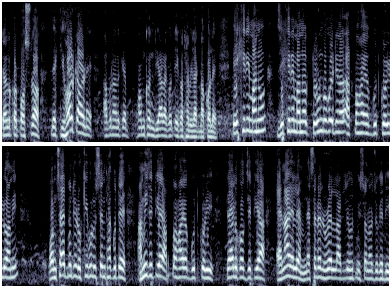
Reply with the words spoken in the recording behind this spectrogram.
তেওঁলোকৰ প্ৰশ্ন যে কিহৰ কাৰণে আপোনালোকে ফৰ্মখন দিয়াৰ আগত এই কথাবিলাক নক'লে। এইখিনি মানুহ যিখিনি মানুহক তৰুণ গগৈৰ দিনত আত্মসহায়ক গোট কৰিলোঁ আমি পঞ্চায়ত মন্ত্ৰী ৰকিবুল হুছেইন থাকোঁতে আমি যেতিয়া আত্মসহায়ক গোট কৰি তেওঁলোকক যেতিয়া N R L M national rural livelihood মিছনৰ যোগেদি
